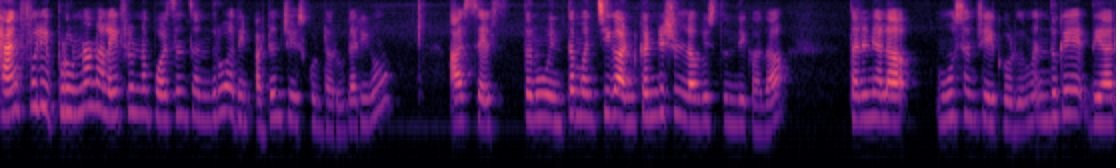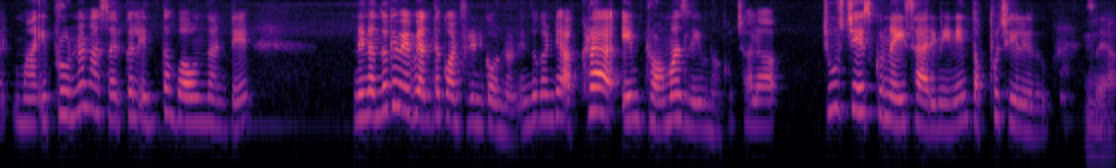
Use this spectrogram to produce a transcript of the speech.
థ్యాంక్ఫుల్లీ ఇప్పుడు ఉన్న నా లైఫ్లో ఉన్న పర్సన్స్ అందరూ అది అర్థం చేసుకుంటారు. దట్ యూనో ఆ సెల్ఫ్ తను ఇంత మంచిగా అన్కండిషన్ లవ్ ఇస్తుంది కదా తనని అలా మోసం చేయకూడదు. అందుకే దే ఆర్ మా ఇప్పుడు ఉన్న నా సర్కిల్ ఎంత బాగుందంటే నేను అందుకే మేబీ అంత కాన్ఫిడెంట్గా ఉన్నాను. ఎందుకంటే అక్కడ ఏం ట్రామాస్ లేవు నాకు. చాలా చూస్ చేసుకున్న ఈసారి నేనేం తప్పు చేయలేదు. యా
